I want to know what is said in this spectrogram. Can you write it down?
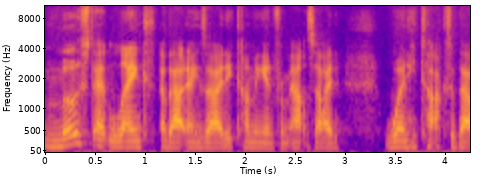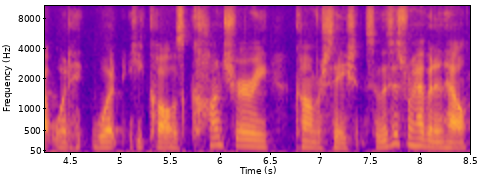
most at length about anxiety coming in from outside when he talks about what he, what he calls contrary conversations. So this is from Heaven and Hell,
